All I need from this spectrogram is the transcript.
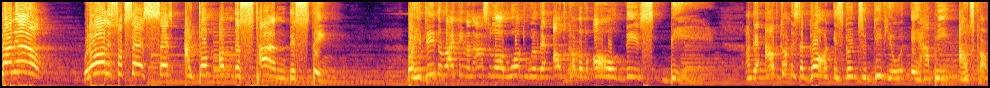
Daniel, with all his success, says, I don't understand this thing. But he did the right thing and asked the Lord, What will the outcome of all this? And the outcome is that God is going to give you a happy outcome.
